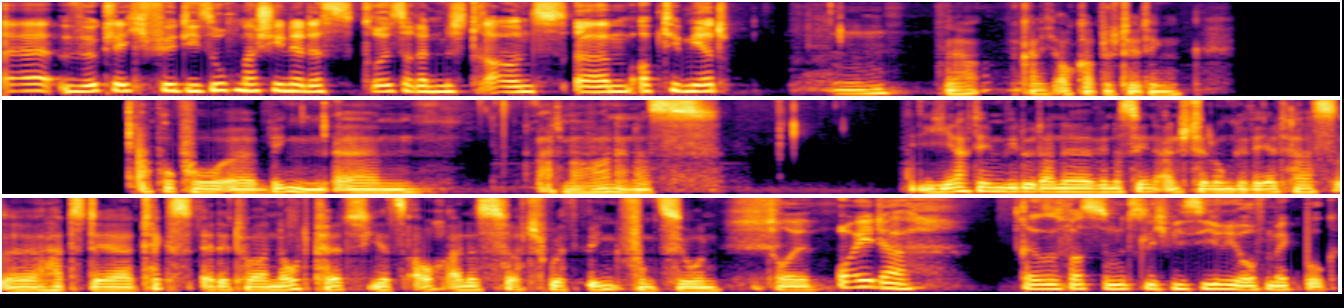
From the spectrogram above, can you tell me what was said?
äh, wirklich für die Suchmaschine des größeren Misstrauens ähm, optimiert. Ja, kann ich auch gerade bestätigen. Apropos äh, Bing, ähm, warte mal, wo war denn das? Je nachdem, wie du deine Windows 10 Einstellung gewählt hast, äh, hat der Texteditor Notepad jetzt auch eine Search with Bing-Funktion. Toll. Oida. Das ist fast so nützlich wie Siri auf MacBook.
